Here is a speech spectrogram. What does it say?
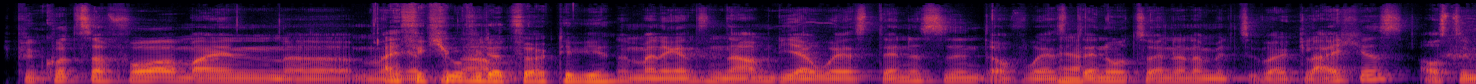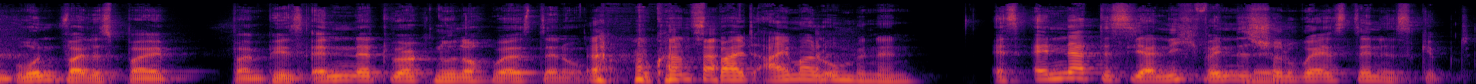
Ich bin kurz davor, mein, äh, meine ICQ wieder Namen- zu aktivieren. meine ganzen Namen, die ja Where's Dennis sind, auf Where's Ja. Denno zu ändern, damit es überall gleich ist. Aus dem Grund, weil es bei, beim PSN-Network nur noch Where's Denno gab. Du kannst bald einmal umbenennen. es ändert es ja nicht, wenn es Nee. schon Where's Dennis gibt.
